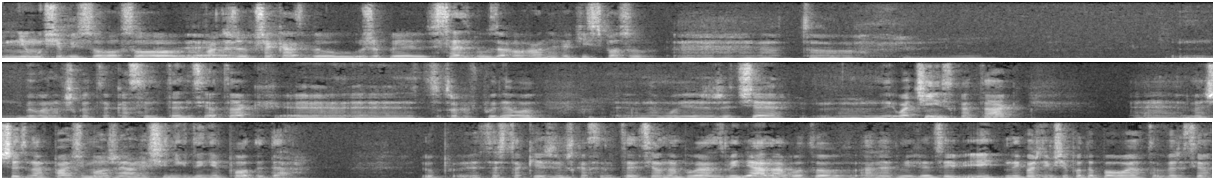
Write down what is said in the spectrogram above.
Nie musi być słowo w słowo. E, Ważne, żeby przekaz był, żeby sens był zachowany w jakiś sposób. E, no to mm, była na przykład taka sentencja, tak, co trochę wpłynęło na moje życie, mm, łacińska, tak, E, mężczyzna paść może, ale się nigdy nie podda. Lub też takie rzymska sentencja, ona była zmieniana, bo to, ale mniej więcej jej, najbardziej mi się podobała ta wersja, e,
